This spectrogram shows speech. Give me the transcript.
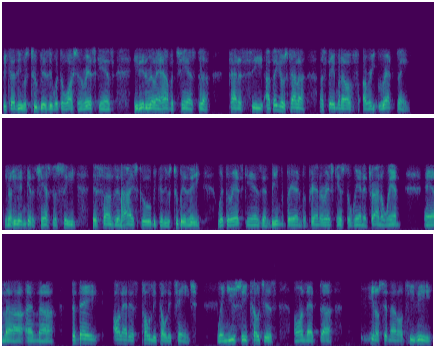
because he was too busy with the Washington Redskins. He didn't really have a chance to kind of see. I think it was kind of a statement of a regret thing. You know, he didn't get a chance to see his sons in high school because he was too busy with the Redskins and being prepared and preparing the Redskins to win and trying to win. And uh, and uh, today, all that is totally, totally changed. When you see coaches on that, uh, you know, sitting out on TV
